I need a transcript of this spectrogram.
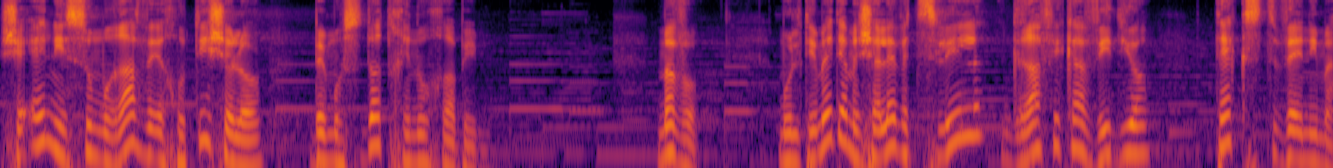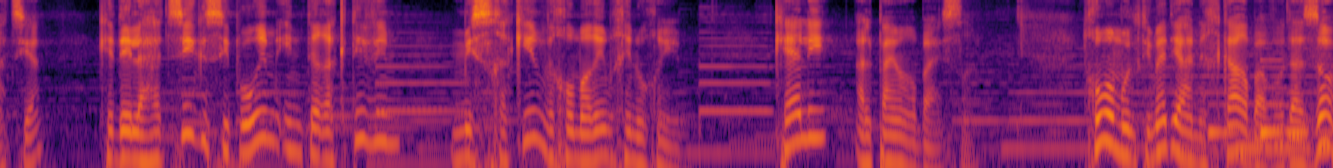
שאין יישום רב ואיכותי שלו במוסדות חינוך רבים. מבוא מולטימדיה משלבת צליל, גרפיקה, וידאו, טקסט ואנימציה, כדי להציג סיפורים אינטראקטיביים, משחקים וחומרים חינוכיים. קלי, 2014. תחום המולטימדיה הנחקר בעבודה זו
